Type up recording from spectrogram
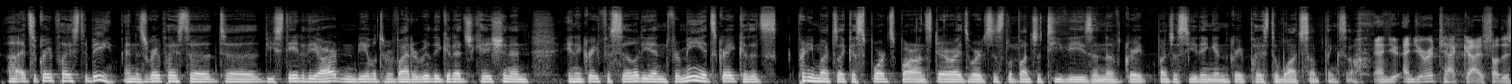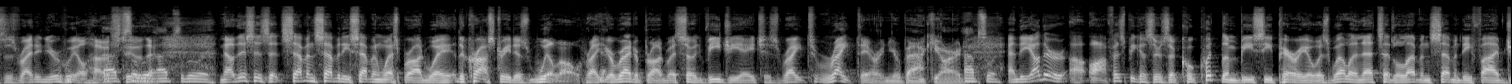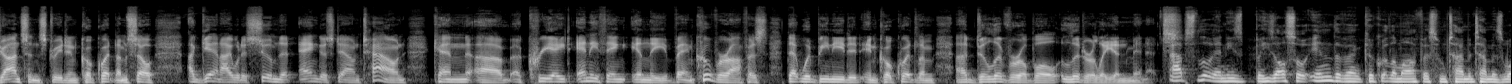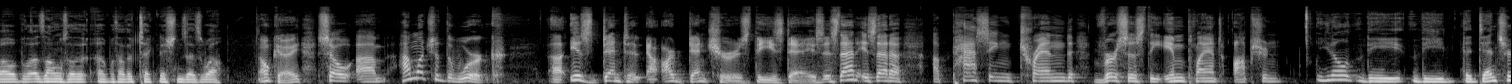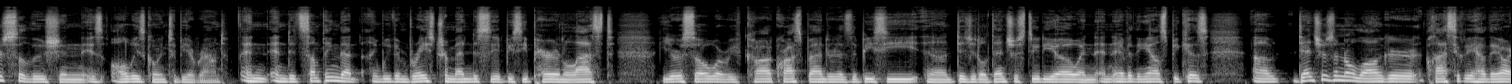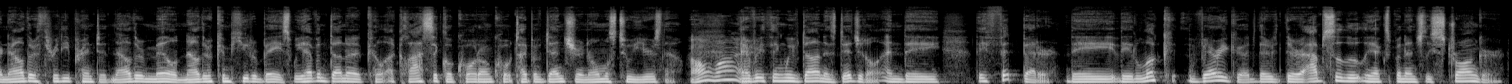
uh, it's a great place to be. And it's a great place to, to be state of the art and be able to provide a really good education and in a great facility. And for me, it's great because it's pretty much like a sports bar on steroids where it's just a bunch of TVs and a great bunch of seating and a great place to watch something. So and you and you're a tech guy, so this is right in your wheelhouse absolutely, too. Absolutely. Now this is at 777 West Broadway. The cross street is Willow, right? Yeah. You're right at Broadway, so VGH is right right there in your backyard. Absolutely. And the other uh, office because there's a Coquitlam BC Perio as well, and that's at 1175 Johnson Street in Coquitlam. So again, I would assume that Angus downtown can uh, create anything in the Vancouver office that would be needed in Coquitlam, uh, deliverable literally in minutes. Absolutely, and he's he's also in the Coquitlam office from time to time as well, as long as other, uh, with other technicians as well. Okay, so um, how much of the work? Uh, is dent are dentures these days? Is that is that a, a passing trend versus the implant option? You know the the the denture solution is always going to be around, and and it's something that we've embraced tremendously at BC Perio in the last year or so, where we've cross branded as the BC uh, Digital Denture Studio and and everything else, because um, dentures are no longer classically how they are. Now they're 3D printed, now they're milled, now they're computer based. We haven't done a, a classical quote unquote type of denture in almost two years now. Oh, right. Everything we've done is digital, and they they fit better. They they look very good. They're they're absolutely exponentially stronger.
